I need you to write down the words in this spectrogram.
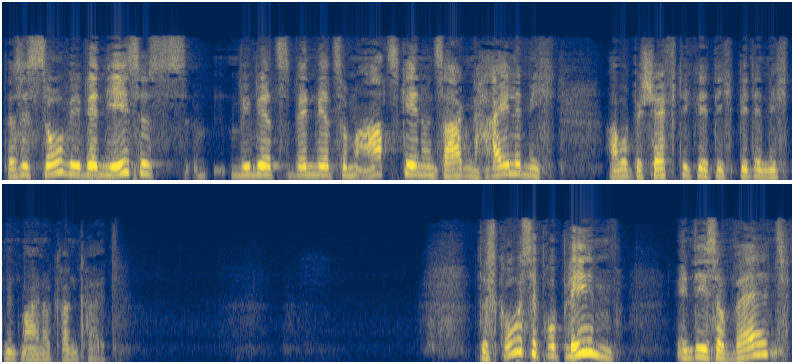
Das ist so, wie wenn Jesus, wie wir, wenn wir zum Arzt gehen und sagen, heile mich, aber beschäftige dich bitte nicht mit meiner Krankheit. Das große Problem in dieser Welt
